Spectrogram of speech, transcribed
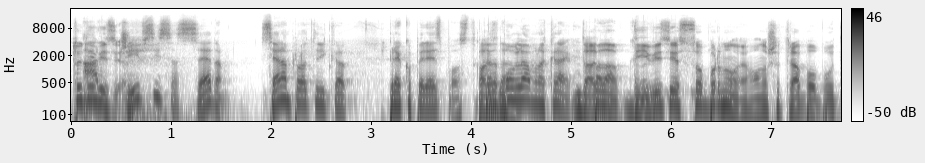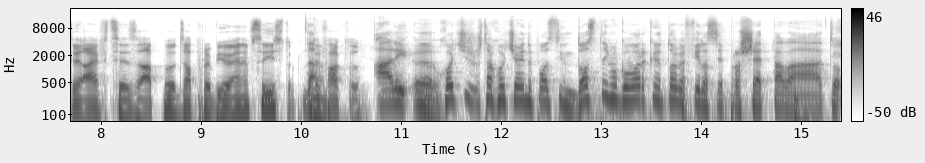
To je divizija. A Chiefsi sa sedam. Sedam protivnika preko 50%. Pa Kada da. pogledamo na kraju. Da, Pa da, divizije su obrnule. Ono što je trebalo bude AFC zapad, zapravo je bio NFC istok, Da. de facto. Ali, uh, hoću, šta hoću ovim da postignem? Dosta ima govorka od toga, Fila se prošetala. To.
